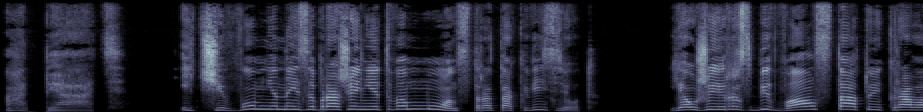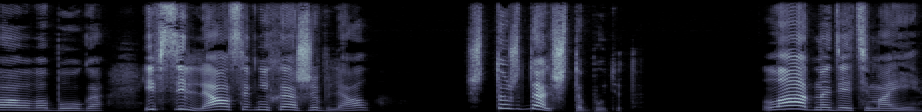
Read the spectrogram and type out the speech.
«Опять! И чего мне на изображение этого монстра так везет?» Я уже и разбивал статуи кровавого бога, и вселялся в них, и оживлял. Что ж дальше-то будет? Ладно, дети мои,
